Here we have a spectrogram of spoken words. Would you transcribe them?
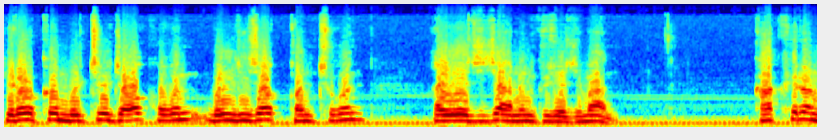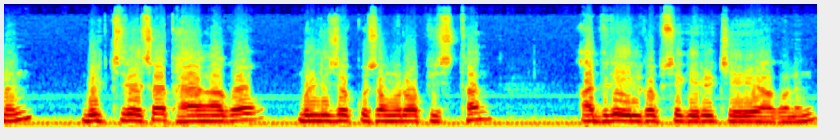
비록 그 물질적 혹은 물리적 건축은 알려지지 않은 구조지만 각 회로는 물질에서 다양하고 물리적 구성으로 비슷한 아들의 일곱 세계를 제외하고는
